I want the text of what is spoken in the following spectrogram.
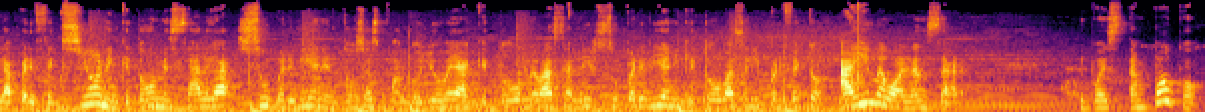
la perfección, en que todo me salga súper bien. Entonces cuando yo vea que todo me va a salir súper bien y que todo va a salir perfecto, ahí me voy a lanzar. Y pues tampoco,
